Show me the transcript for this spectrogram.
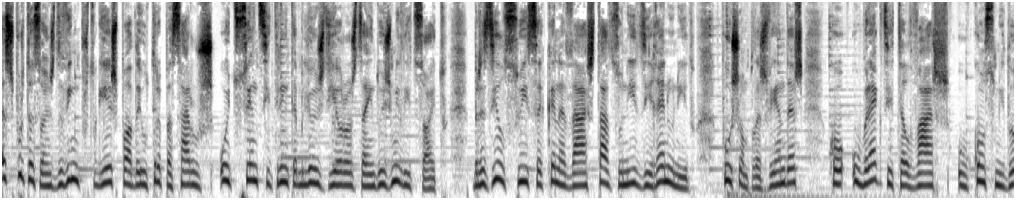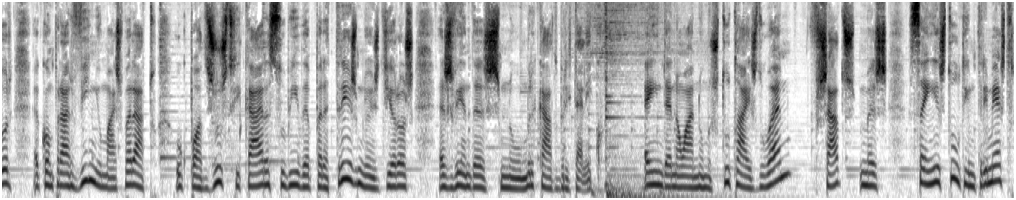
As exportações de vinho português podem ultrapassar os 830 milhões de euros em 2018. Brasil, Suíça, Canadá, Estados Unidos e Reino Unido puxam pelas vendas, com o Brexit a levar o consumidor a comprar vinho mais barato, o que pode justificar a subida para 3 milhões de euros as vendas no mercado britânico. Ainda não há números totais do ano, fechados, mas sem este último trimestre,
